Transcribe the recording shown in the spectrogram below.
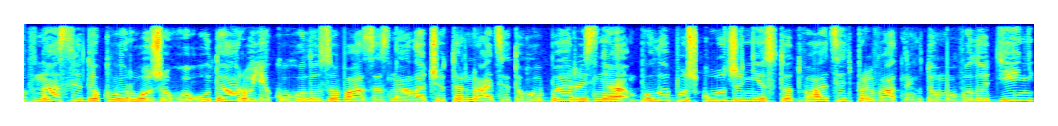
Внаслідок ворожого удару, якого Лозова зазнала 14 березня, були пошкоджені 120 приватних домоволодінь,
